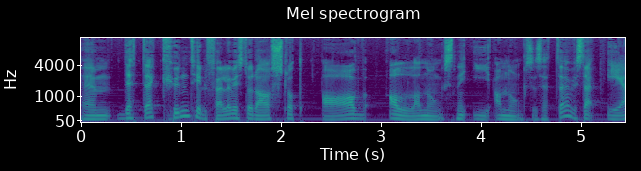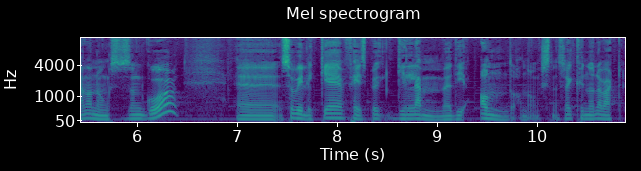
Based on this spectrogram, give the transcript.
Um, dette er kun tilfellet hvis du da har slått av alle annonsene i annonsesettet. Hvis det er én annonse som går, uh, så vil ikke Facebook glemme de andre annonsene. Så det kunne det vært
